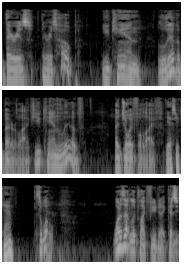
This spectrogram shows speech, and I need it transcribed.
there is there is hope. You can live a better life. You can live a joyful life. Yes, you can. So what what does that look like for you today? Because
